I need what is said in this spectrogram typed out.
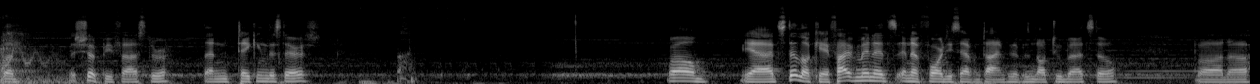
but it should be faster than taking the stairs. Well, yeah, it's still okay. Five minutes in a 47 times. It was not too bad still. But, uh,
